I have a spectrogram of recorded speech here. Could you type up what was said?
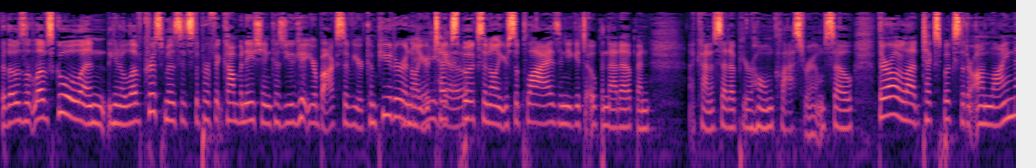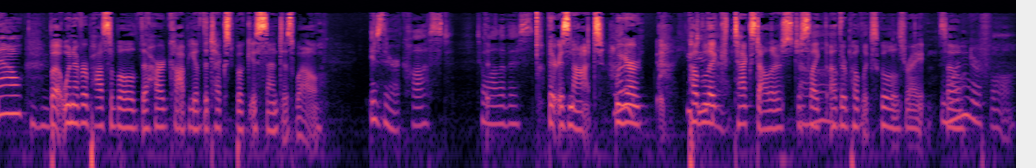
for those that love school and you know love Christmas, it's the perfect combination because you get your box of your computer and all your you go. textbooks and all your supplies, and you get to open that up and uh, kind of set up your home classroom. So there are a lot of textbooks that are online now, Mm-hmm. but whenever possible, the hard copy of the textbook is sent as well. Is there a cost to all of this? There is not. How we are public? Oh. tax dollars, just like other public schools, right? So Wonderful.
